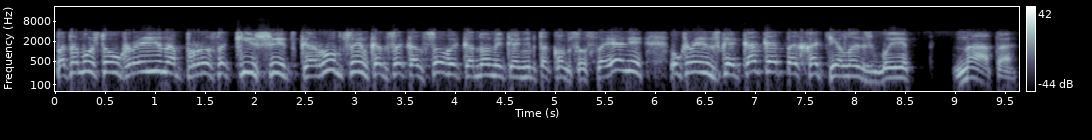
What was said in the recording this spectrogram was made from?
потому что Украина просто кишит коррупцией, в конце концов экономика не в таком состоянии украинской, как это хотелось бы НАТО.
